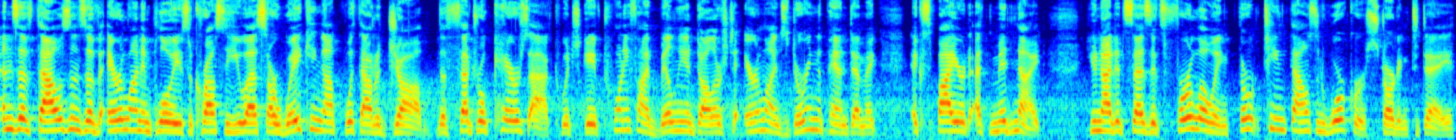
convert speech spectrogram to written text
Tens of thousands of airline employees across the U.S. are waking up without a job. The Federal CARES Act, which gave $25 billion to airlines during the pandemic, expired at midnight. United says it's furloughing 13,000 workers starting today.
